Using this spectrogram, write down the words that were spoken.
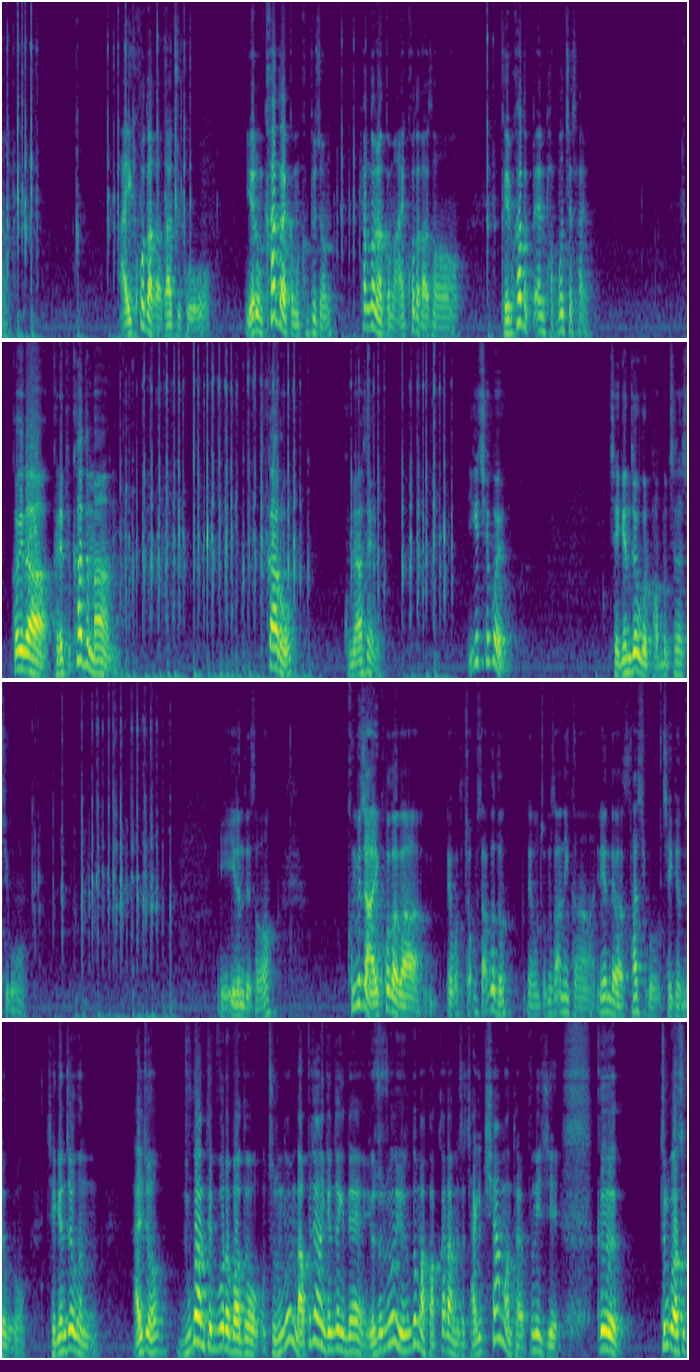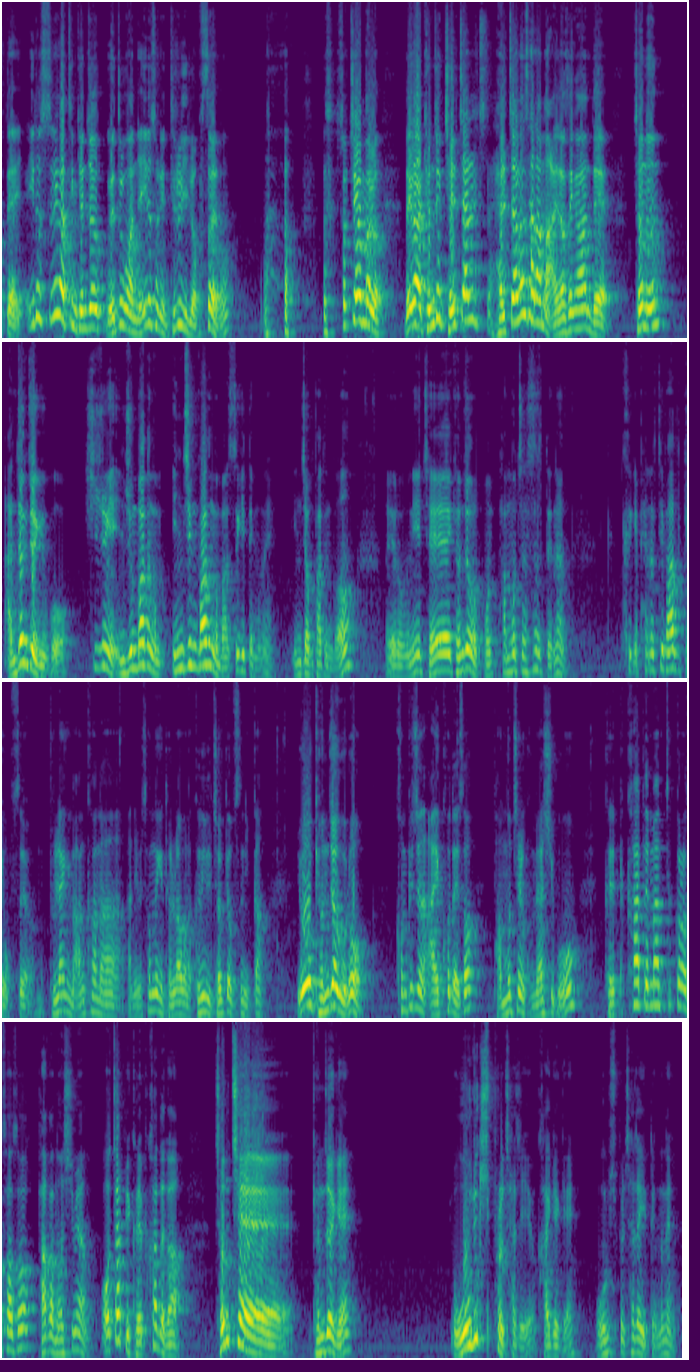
아이코다 가가지고 여러분 카드 할 거면 컴퓨전 현금 할 거면 아이코다 가서 그래픽 카드 뺀 반본체 사요. 거기다 그래픽 카드만 특가로 구매하세요. 이게 최고예요. 재견적으로 반본체 사시고 이런 데서 컴퓨터 아이코다가 내가 조금 싸거든. 내가 좀 싸니까 이런 데가 사시고 재견적으로 재견적은 알죠? 누구한테 물어봐도 어, 저 정도면 나쁘지 않은 견적인데 요 정도 요 정도만 바꿔라면서 자기 취향만 달 뿐이지 그 들고 왔을 때 이런 쓰레 같은 견적 왜 들고 왔냐 이런 소리 들을 일 없어요. 솔직한 말로 내가 견적 제일 잘, 잘 짜는 사람은 아니라 생각하는데 저는 안정적이고 시중에 인증받은 거, 인증받은 것만 쓰기 때문에 인정받은 거 여러분이 제 견적으로 반모차 샀을 때는 크게 페널티 받을 게 없어요. 뭐 분량이 많거나 아니면 성능이 덜 나거나 그런 일이 절대 없으니까 요 견적으로 컴퓨터 아이코다에서 반본체를 구매하시고 그래픽 카드만 특가로 사서 박아 넣으시면 어차피 그래픽 카드가 전체 견적의 5, 60%를 차지해요. 가격에. 5, 60%를 차지하기 때문에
